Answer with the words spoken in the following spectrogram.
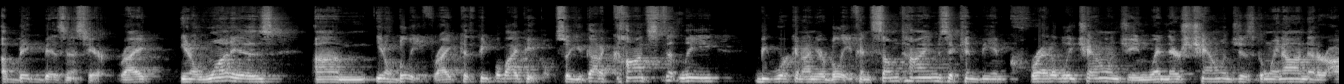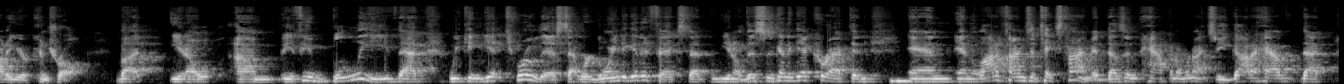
a big business here, right? You know, one is um, you know belief, right? Because people buy people, so you've got to constantly be working on your belief. And sometimes it can be incredibly challenging when there's challenges going on that are out of your control. But, you know, um, if you believe that we can get through this, that we're going to get it fixed, that, you know, this is going to get corrected. And, and a lot of times it takes time. It doesn't happen overnight. So you got to have that,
